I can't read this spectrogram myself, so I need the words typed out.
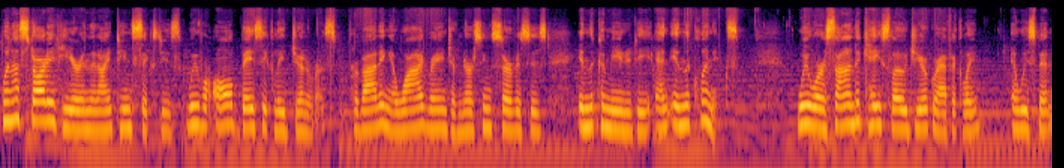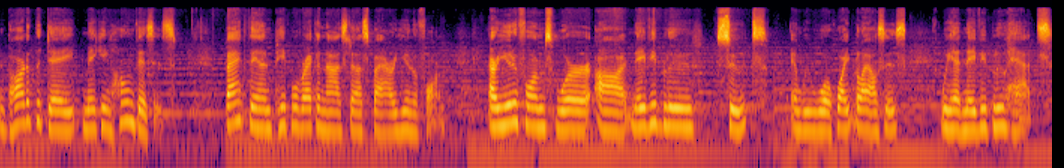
When I started here in the 1960s, we were all basically generous, providing a wide range of nursing services in the community and in the clinics. We were assigned a caseload geographically, and we spent part of the day making home visits. Back then, people recognized us by our uniform. Our uniforms were uh, navy blue suits, and we wore white blouses. We had navy blue hats.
